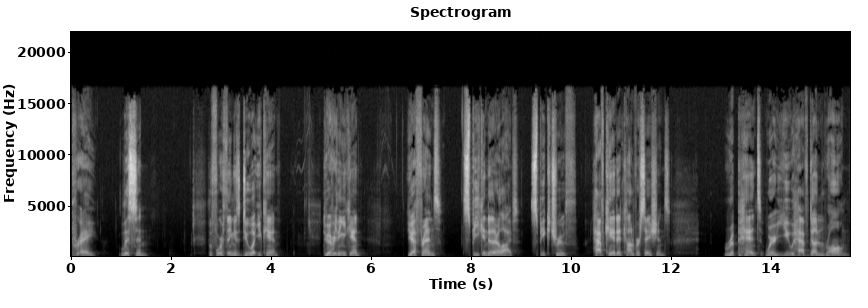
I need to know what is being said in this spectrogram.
Pray. Listen. The fourth thing is do what you can. Do everything you can. You have friends, speak into their lives, speak truth, have candid conversations, repent where you have done wrong.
